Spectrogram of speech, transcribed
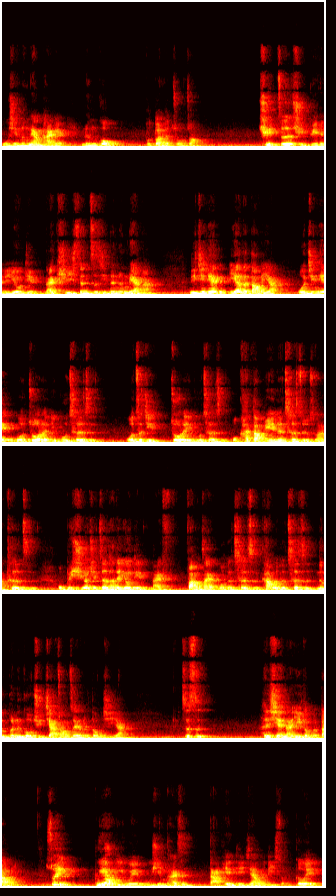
五行能量派呢，能够不断的茁壮，去择取别人的优点，来提升自己的能量啊！你今天一样的道理啊，我今天我做了一部车子，我自己做了一部车子，我看到别人的车子有什么样的特质。我必须要去择它的优点来放在我的车子，看我的车子能不能够去加装这样的东西呀？这是很显然易懂的道理。所以不要以为五行派是打遍天下无敌手，各位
